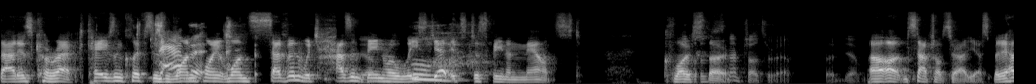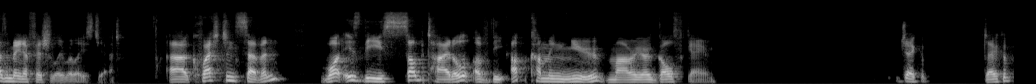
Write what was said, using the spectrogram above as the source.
That is correct. Caves and Cliffs is Damn 1.17, which hasn't Yeah. been released yet. It's just been announced. Close The though. Snapshots are out. But yeah. Uh, uh, snapshots are out, yes, but it hasn't been officially released yet. Uh, question seven What is the subtitle of the upcoming new Mario Golf game? Jacob, Jacob?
